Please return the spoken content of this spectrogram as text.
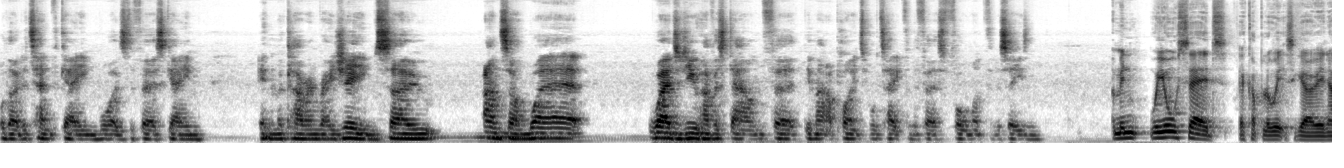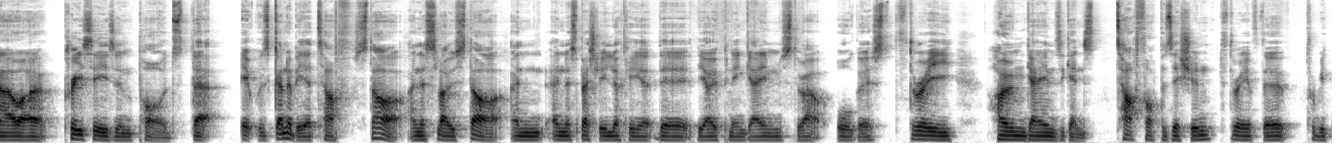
although the 10th game was the first game in the McClaren regime. So, Anton, where where did you have us down for the amount of points we'll take for the first four months of the season? I mean, we all said a couple of weeks ago in our pre-season pod that it was going to be a tough start and a slow start, and and especially looking at the the opening games throughout August, three home games against tough opposition, three of the probably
